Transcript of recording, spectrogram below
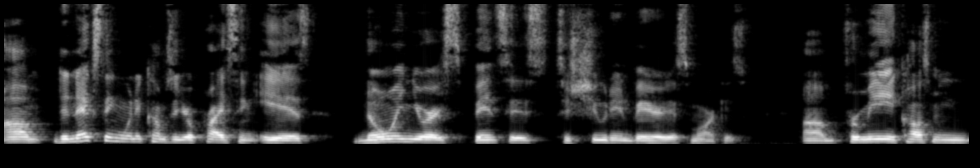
Um, the next thing when it comes to your pricing is knowing your expenses to shoot in various markets. Um, for me, it cost me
